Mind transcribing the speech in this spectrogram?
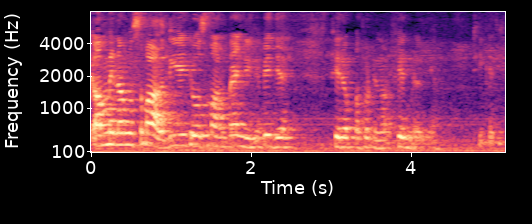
ਕੰਮ ਇਹਨਾਂ ਨੂੰ ਸੰਭਾਲ ਦਈਏ, ਜੋ ਸਮਾਨ ਭੈਣ ਜੀ ਨੇ ਭੇਜਿਆ, ਫਿਰ ਆਪਾਂ ਤੁਹਾਡੇ ਨਾਲ ਫਿਰ ਮਿਲਦੇ ਹਾਂ। ਠੀਕ ਹੈ ਜੀ।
